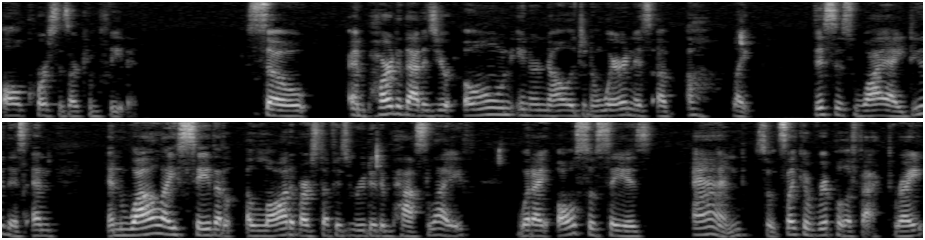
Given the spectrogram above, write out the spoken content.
all courses are completed. So, and part of that is your own inner knowledge and awareness of, oh, like, this is why I do this. And, and while I say that a lot of our stuff is rooted in past life, what I also say is, and, so it's like a ripple effect, right?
